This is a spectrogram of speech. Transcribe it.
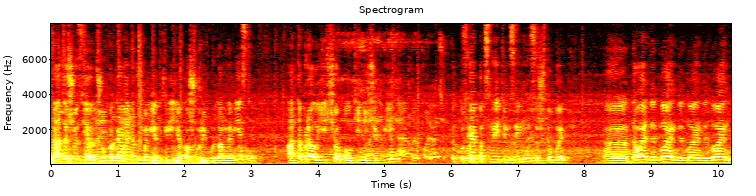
Надо что сделать, чтобы пока в этот момент Гриня по Шурику там на месте отобрал еще полтинничек мин, пускай пацаны этим займутся, чтобы... э, давай дедлайн, дедлайн, дедлайн,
